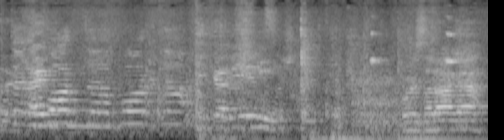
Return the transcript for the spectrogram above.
porta, la porta, la porta. Raga.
